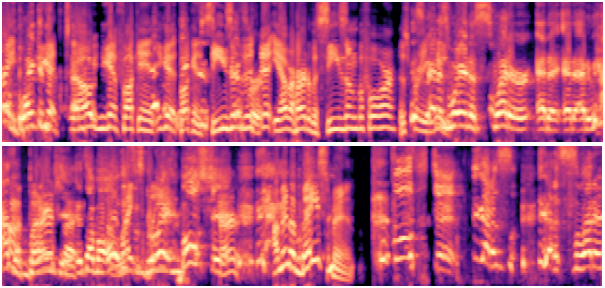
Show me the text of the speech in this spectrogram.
great. blanket You get snow, you get fucking you get fucking It's seasons and shit. You ever heard of a season before? It's this pretty man neat. is wearing a sweater and a, and, and he has Not a a blanket it's a- and it's talking about oh this is great bullshit shirt. I'm in a basement. bullshit you got a s- you got a sweater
